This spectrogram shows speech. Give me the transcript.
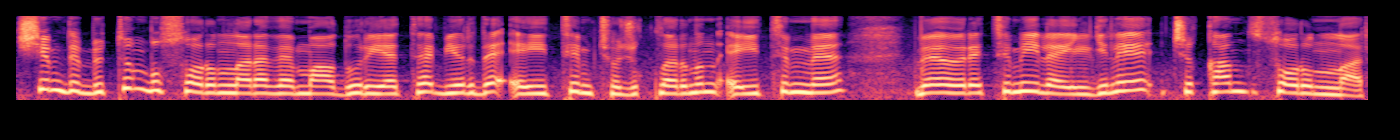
şimdi bütün bu sorunlara ve mağduriyete bir de eğitim, çocuklarının eğitim ve ve öğretimiyle ilgili çıkan sorunlar.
